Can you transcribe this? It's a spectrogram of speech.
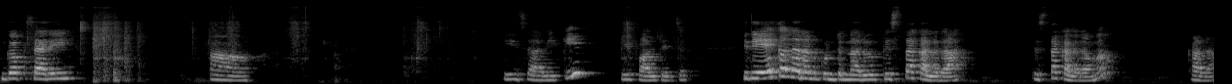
ఇంకొకసారి ఈ శారీకి ఈ ఫాల్ తెచ్చాను. ఇది ఏ కలర్ అనుకుంటున్నారు? పిస్తా కలరా? పిస్తా కలరామా కాదా?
